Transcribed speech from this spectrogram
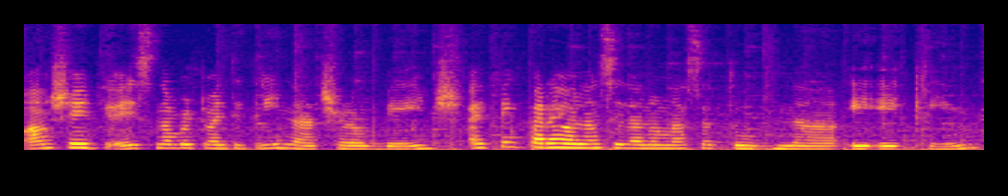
ang shade ko is number 23, Natural Beige. I think pareho lang sila nung nasa tube na AA cream.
